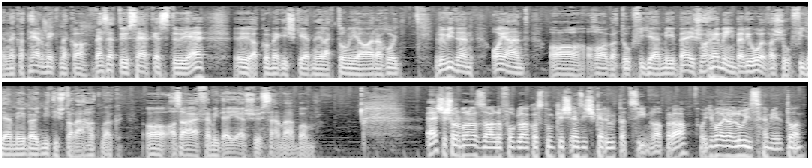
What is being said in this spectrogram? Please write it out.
ennek a terméknek a vezető szerkesztője, akkor meg is kérnélek Tomi arra, hogy röviden ajánd a hallgatók figyelmébe, és a reménybeli olvasók figyelmébe, hogy mit is találhatnak az AFM idei első számában. Elsősorban azzal foglalkoztunk, és ez is került a címlapra, hogy vajon Lewis Hamilton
